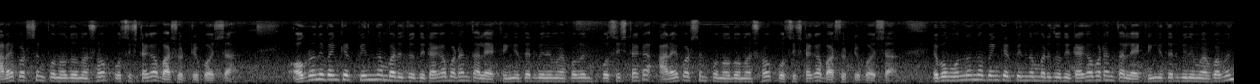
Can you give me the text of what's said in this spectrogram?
আড়াই পার্সেন্ট প্রণোদনা সহ পঁচিশ টাকা বাষট্টি পয়সা। অগ্রণী ব্যাংকের পিন নম্বরে যদি টাকা পাঠান, তাহলে এক রিঙ্গিতের বিনিময়ে পাবেন পঁচিশ টাকা, আড়াই পার্সেন্ট প্রণোদনা সহ পঁচিশ টাকা বাষট্টি পয়সা। এবং অন্যান্য ব্যাংকের পিন নম্বরে যদি টাকা পাঠান, তাহলে এক রিঙ্গিতের বিনিময়ে পাবেন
